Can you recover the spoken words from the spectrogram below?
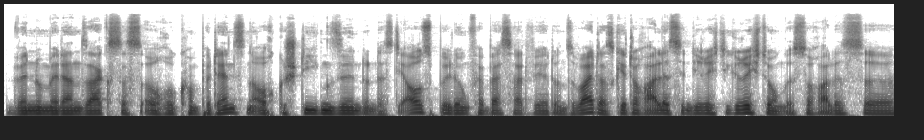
wenn du mir dann sagst, dass eure Kompetenzen auch gestiegen sind und dass die Ausbildung verbessert wird und so weiter, das geht doch alles in die richtige Richtung. Ist doch alles äh,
